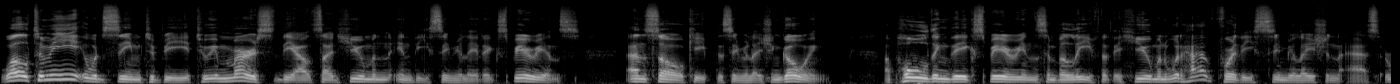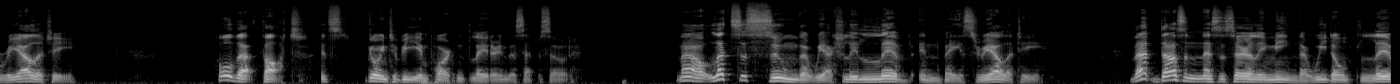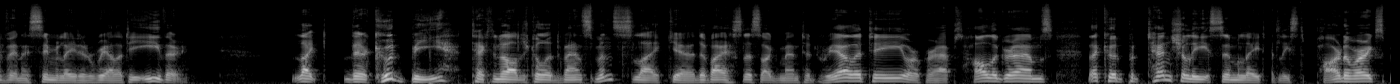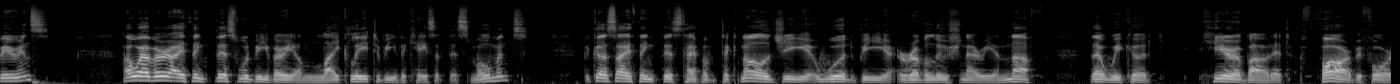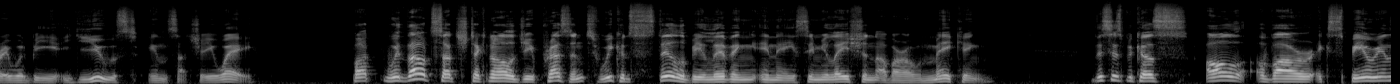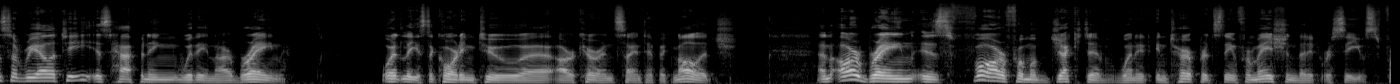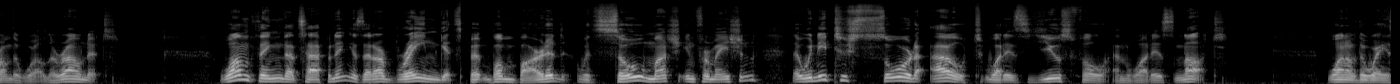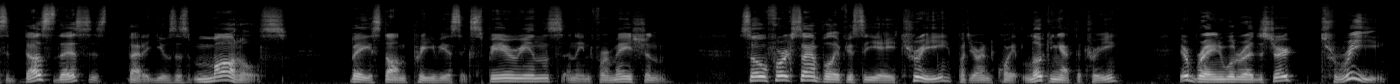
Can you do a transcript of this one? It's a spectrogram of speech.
Well, to me, it would seem to be to immerse the outside human in the simulated experience, and so keep the simulation going upholding the experience and belief that the human would have for the simulation as reality. Hold that thought, it's going to be important later in this episode. Now, let's assume that we actually live in base reality. That doesn't necessarily mean that we don't live in a simulated reality either like there could be technological advancements like uh, deviceless augmented reality or perhaps holograms that could potentially simulate at least part of our experience. However, I think this would be very unlikely to be the case at this moment, because I think this type of technology would be revolutionary enough that we could hear about it far before it would be used in such a way. But without such technology present, we could still be living in a simulation of our own making. This is because all of our experience of reality is happening within our brain, or at least according to uh, our current scientific knowledge. And our brain is far from objective when it interprets the information that it receives from the world around it. One thing that's happening is that our brain gets bombarded with so much information that we need to sort out what is useful and what is not. One of the ways it does this is that it uses models based on previous experience and information. So, for example, if you see a tree, but you aren't quite looking at the tree, your brain will register tree.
